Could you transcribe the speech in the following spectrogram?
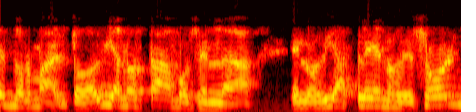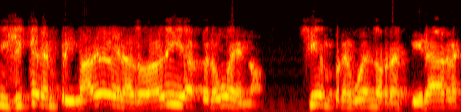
Es normal, todavía no estamos en, la, en los días plenos de sol, ni siquiera en primavera todavía, pero bueno, siempre es bueno respirar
